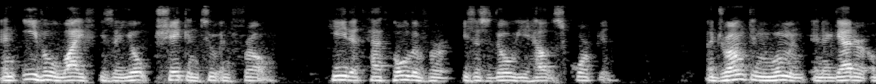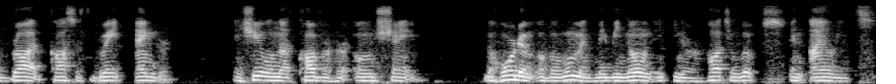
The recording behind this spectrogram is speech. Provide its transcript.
An evil wife is a yoke shaken to and fro he that hath hold of her is as though he held a scorpion. A drunken woman and a gatherer abroad causeth great anger, and she will not cover her own shame. The whoredom of a woman may be known in her haughty looks and eyelids.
